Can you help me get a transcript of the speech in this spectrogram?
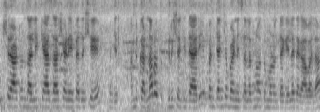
उशिरा आठवण झाली की आज आषाढी एकादशी आहे. म्हणजे आम्ही करणार होतो ग्रीष्याची तयारी पण त्यांच्या बहिणीचं लग्न होतं म्हणून त्या गेल्या त्या गावाला.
